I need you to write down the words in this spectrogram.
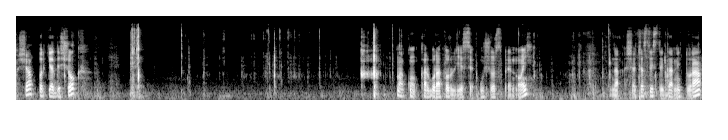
Așa, pârghia de șoc. Acum carburatorul iese ușor spre noi. Da, și aceasta este garnitura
